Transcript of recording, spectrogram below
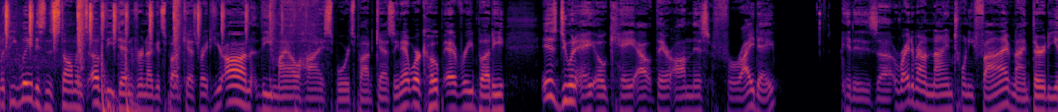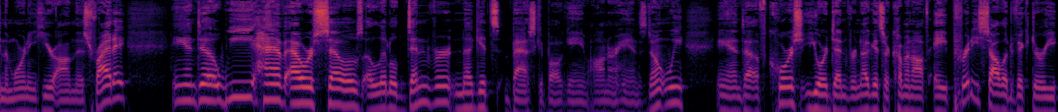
With the latest installments of the Denver Nuggets podcast right here on the Mile High Sports Podcasting Network. Hope everybody is doing a-okay out there on this Friday. It is uh, right around 9.25, 9.30 in the morning here on this Friday. And uh, we have ourselves a little Denver Nuggets basketball game on our hands, don't we? And uh, of course, your Denver Nuggets are coming off a pretty solid victory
